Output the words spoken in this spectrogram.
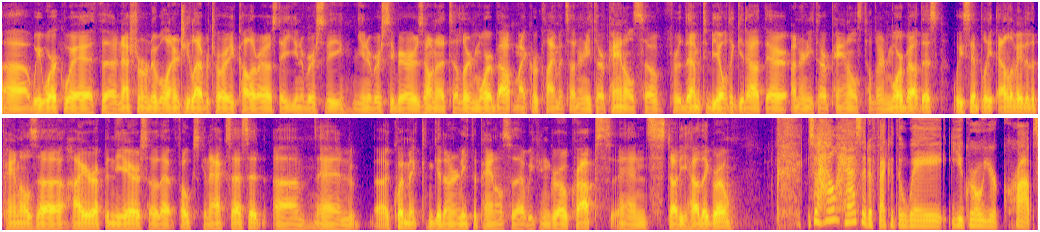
Uh, we work with the National Renewable Energy Laboratory, Colorado State University, University of Arizona to learn more about microclimates underneath our panels. So, for them to be able to get out there underneath our panels to learn more about this, we simply elevated the panels uh, higher up in the air so that folks can access it um, and uh, equipment can get underneath the panels so that we can grow crops and study how they grow. So, how has it affected the way you grow your crops?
